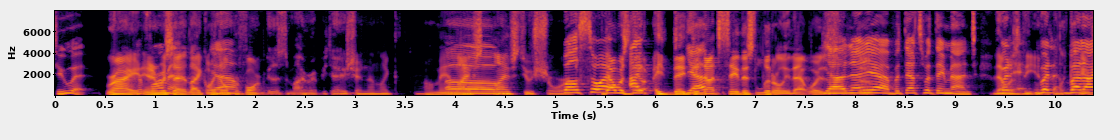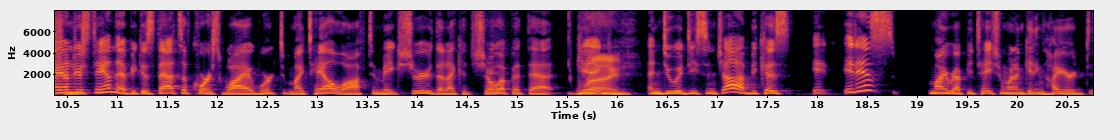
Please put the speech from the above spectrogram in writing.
do it. right? And it was it. like, oh, Yeah. don't perform because this is my reputation. And like, oh man, life's Oh. life's too short. Well, so that I- was the, I- they yep. did not say this literally. That was Yeah, no, the- yeah, but that's what they meant. That but, was the but but I understand that because that's of course why I worked my tail off to make sure that I could show up at that gig Right. and do a decent job because it it is my reputation when I'm getting hired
